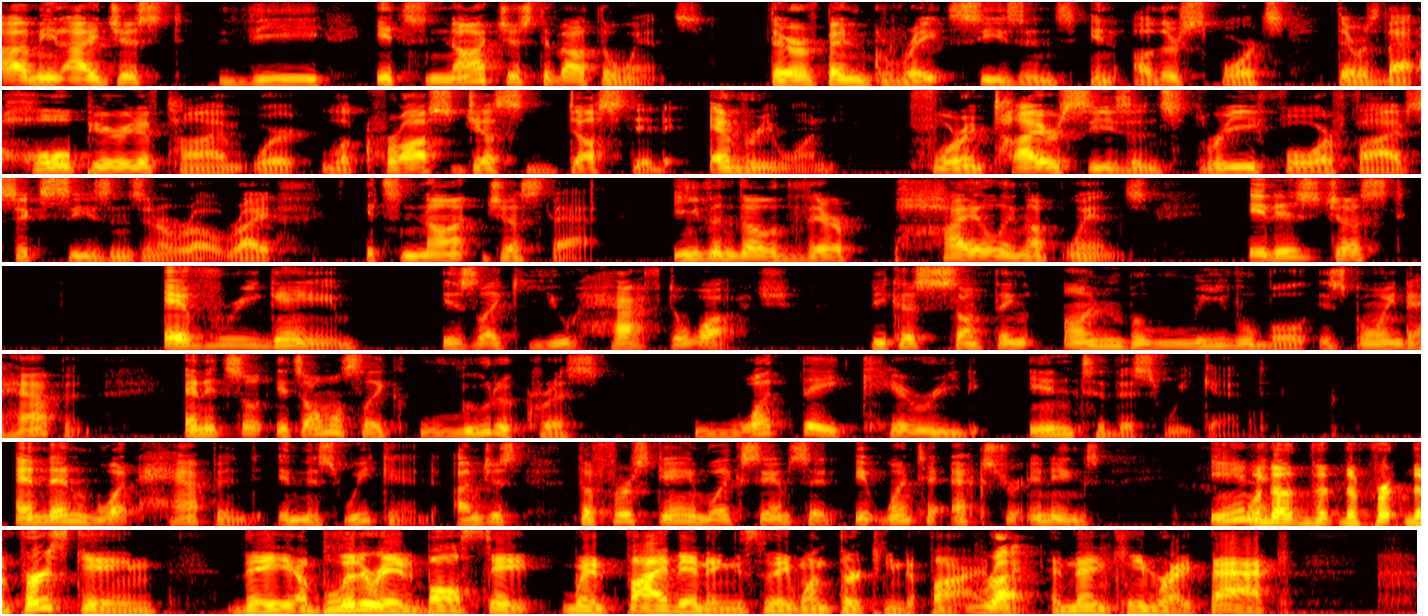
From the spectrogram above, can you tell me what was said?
I mean, I just, the, it's not just about the wins. There have been great seasons in other sports. There was that whole period of time where lacrosse just dusted everyone for entire seasons three, four, five, six seasons in a row, right? It's not just that. Even though they're piling up wins, it is just every game is like you have to watch because something unbelievable is going to happen. And it's it's almost like ludicrous what they carried into this weekend. And then what happened in this weekend? I'm just the first game, like Sam said, it went to extra innings. In well, no, the the, fir- the first game they obliterated Ball State, went five innings, they won thirteen to five, right, and then came right back,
